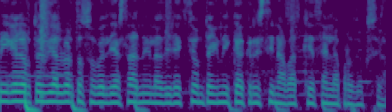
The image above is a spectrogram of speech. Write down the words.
Miguel Ortega y Alberto Subel ya están en la dirección técnica, Cristina Vázquez en la producción.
